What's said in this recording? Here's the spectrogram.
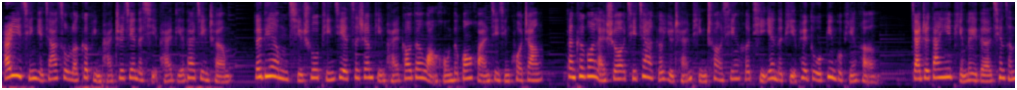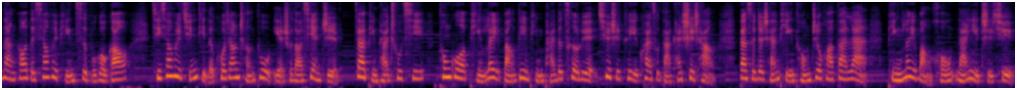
而疫情也加速了各品牌之间的洗牌迭代进程。Lady M 起初凭借自身品牌高端网红的光环进行扩张，但客观来说，其价格与产品创新和体验的匹配度并不平衡。加之单一品类的千层蛋糕的消费频次不够高，其消费群体的扩张程度也受到限制。在品牌初期，通过品类绑定品牌的策略确实可以快速打开市场，但随着产品同质化泛滥，品类网红难以持续。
